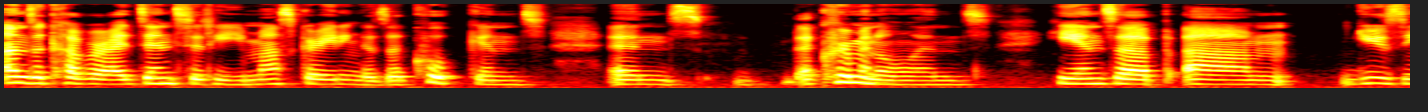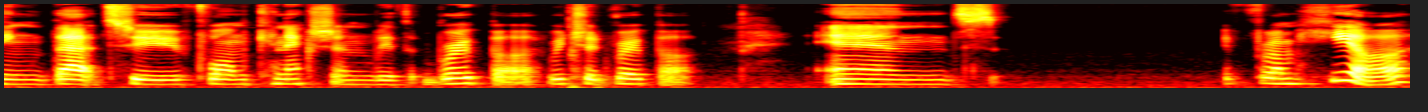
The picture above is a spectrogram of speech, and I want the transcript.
undercover identity, masquerading as a cook and and a criminal, and he ends up um, using that to form connection with Roper, Richard Roper, and from here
